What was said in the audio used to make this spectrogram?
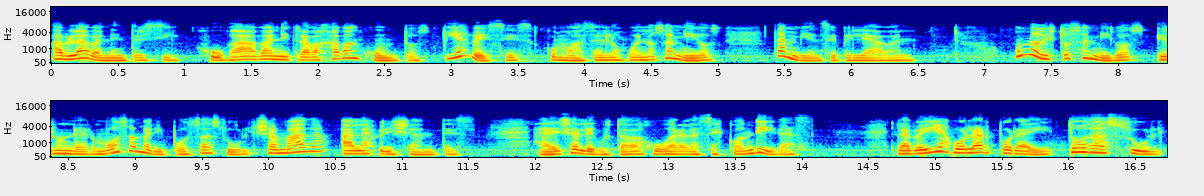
hablaban entre sí, jugaban y trabajaban juntos y a veces, como hacen los buenos amigos, también se peleaban. Uno de estos amigos era una hermosa mariposa azul llamada Alas Brillantes. A ella le gustaba jugar a las escondidas. La veías volar por ahí, toda azul,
